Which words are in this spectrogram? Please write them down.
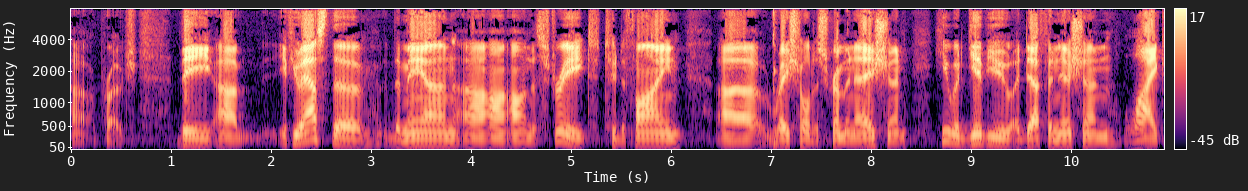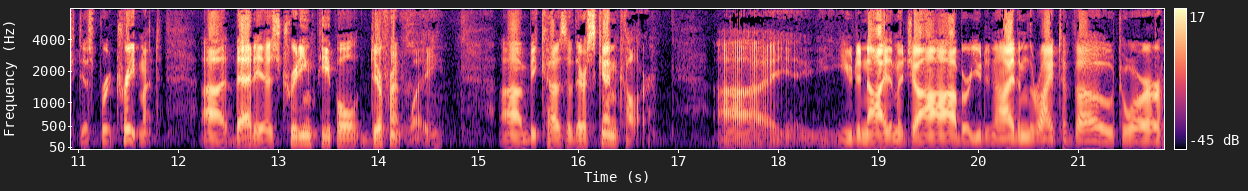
uh, approach. The, um, if you ask the, the man uh, on, on, the street to define racial discrimination, he would give you a definition like disparate treatment. Uh, that is, treating people differently uh, because of their skin color. Uh, you deny them a job, or you deny them the right to vote, or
